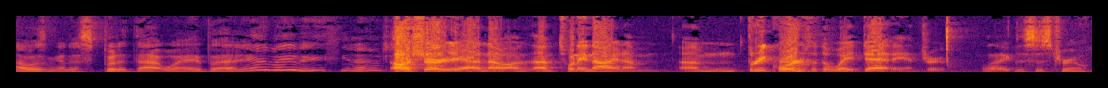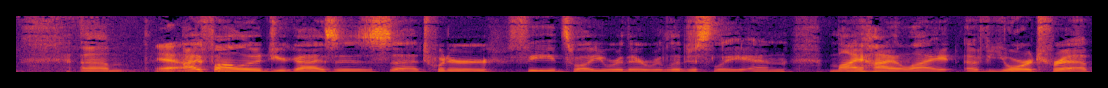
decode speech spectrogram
I wasn't going to put it that way, but yeah, maybe you know. Oh, sure, yeah, no, I'm, I'm 29. I'm I'm three quarters of the way dead, Andrew. Like This is true. Um, Yeah. I followed your guys' uh, Twitter feeds while you were there religiously, and my highlight of your trip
